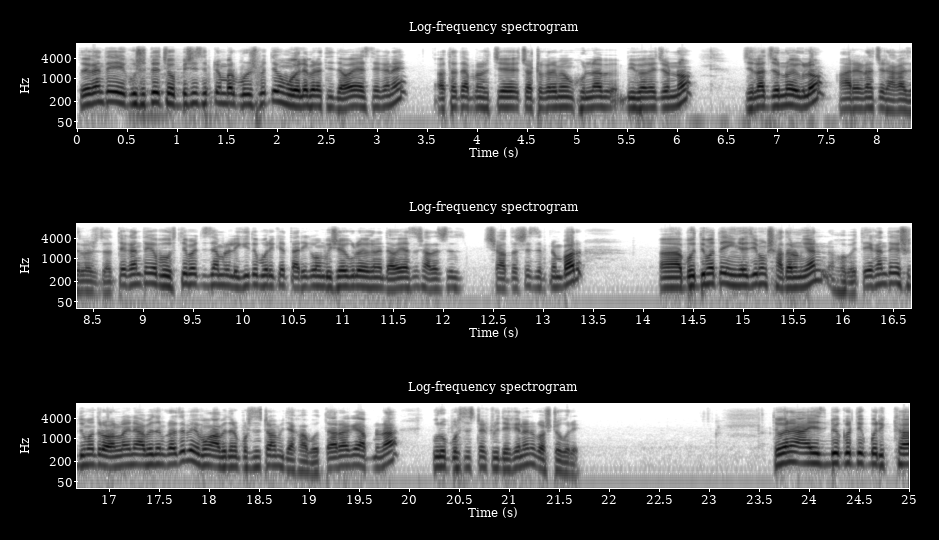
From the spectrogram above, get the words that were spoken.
তো এখান থেকে একুশ হতে চব্বিশে সেপ্টেম্বর পুরুষ প্রার্থী এবং মহিলা প্রার্থী দেওয়াই আছে এখানে, অর্থাৎ আপনার হচ্ছে চট্টগ্রাম এবং খুলনা বিভাগের জন্য। জেলার জন্য এগুলো, আর এটা হচ্ছে ঢাকা জেলার জন্য। এখান থেকে বুঝতে পারছি যে আমরা লিখিত পরীক্ষার তারিখ এবং বিষয়গুলো এখানে দেওয়াই আছে, সাতাশে সাতাশে সেপ্টেম্বর। বুদ্ধিমত্তা ইংরেজি এবং সাধারণ জ্ঞান হবে। তো এখান থেকে শুধুমাত্র অনলাইনে আবেদন করা যাবে এবং আবেদনের প্রসেসটা আমি দেখাবো। তার আগে আপনারা পুরো প্রসেসটা একটু দেখে নেন, কষ্ট করে। তো এখানে আইএসবি কর্তৃক পরীক্ষা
